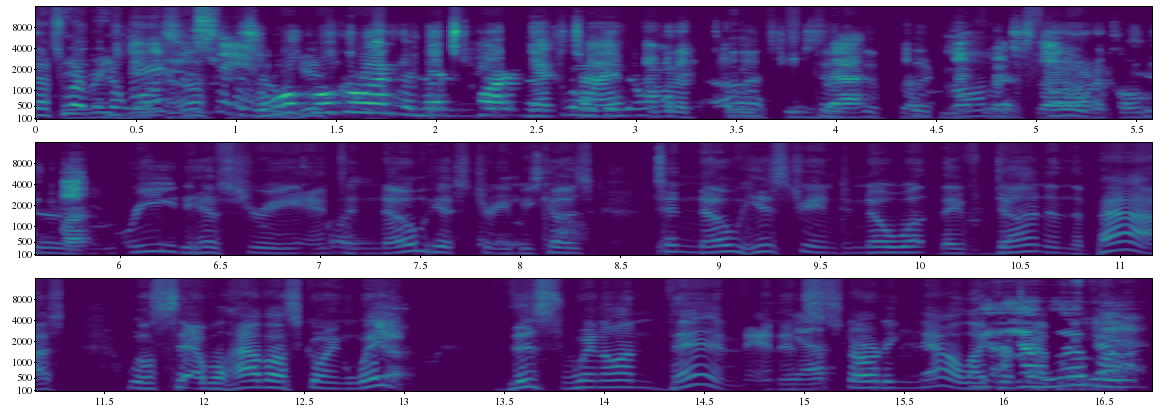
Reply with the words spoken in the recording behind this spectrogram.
That's why they They don't want us to That's So we'll, we'll go on to the next part That's next time. I'm going to I'm gonna us tease that the, the, the the common rest of that article. to But read history and to know history because to know history and to know what they've done in the past will say will have us going wait Yeah. this went on then and it's Yep. starting now like Yeah, what's happening however-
